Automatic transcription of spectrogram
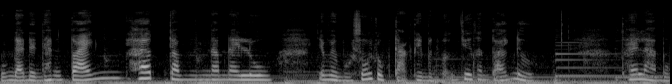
cũng đã định thanh toán hết trong năm nay luôn, nhưng vì một số trục trặc thì mình vẫn chưa thanh toán được. Thế là một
